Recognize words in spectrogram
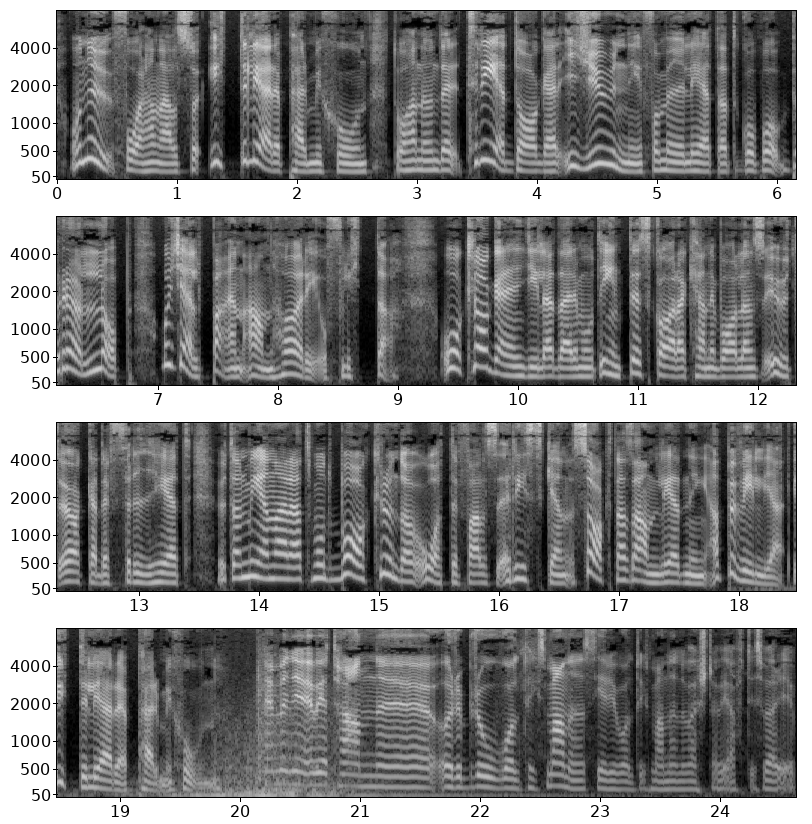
Och nu får han alltså ytterligare permission då han under tre dagar i juni får möjlighet att gå på bröllop och hjälpa en anhörig att flytta. Åklagaren gillar däremot inte Skara-kannibalens utökade frihet utan menar att mot bakgrund av återfallsrisken saknas anledning att bevilja ytterligare permission. Nej men jag vet han eh, Örebro-våldtäktsmannen, serievåldtäktsmannen, den värsta vi haft i Sverige.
